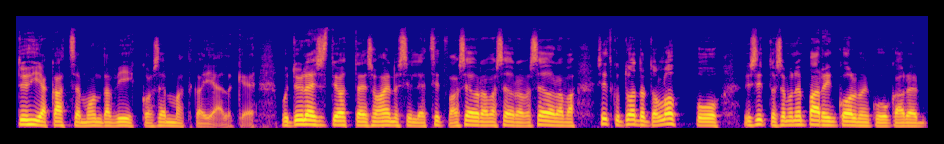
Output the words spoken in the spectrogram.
tyhjä katse monta viikkoa sen matkan jälkeen. Mutta yleisesti ottaen se on aina silleen, että sitten vaan seuraava, seuraava, seuraava. Sitten kun tuotanto loppuu, niin sitten on semmoinen parin kolmen kuukauden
